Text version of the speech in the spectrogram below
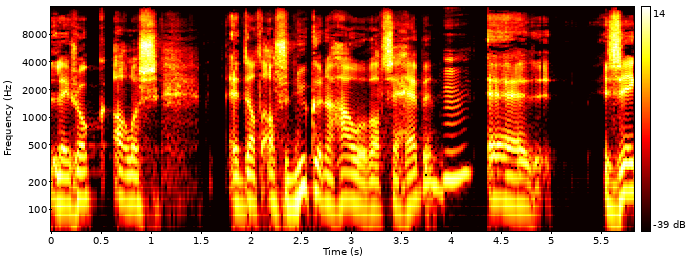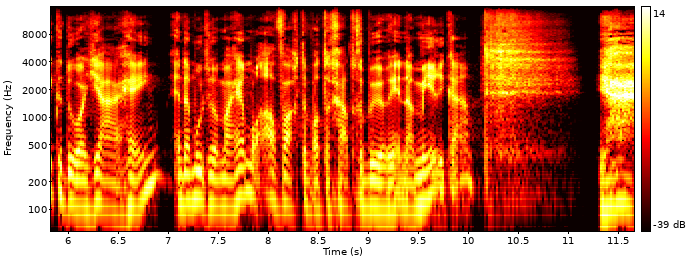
lees ook alles, dat als ze nu kunnen houden wat ze hebben, mm. zeker door het jaar heen, en dan moeten we maar helemaal afwachten wat er gaat gebeuren in Amerika. Ja,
